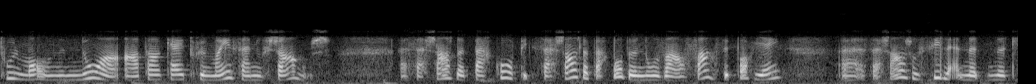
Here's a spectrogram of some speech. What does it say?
tout le monde. Nous, en, tant qu'êtres humains, ça nous change. Euh, ça change notre parcours, puis ça change le parcours de nos enfants, c'est pas rien. Euh, ça change aussi notre,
